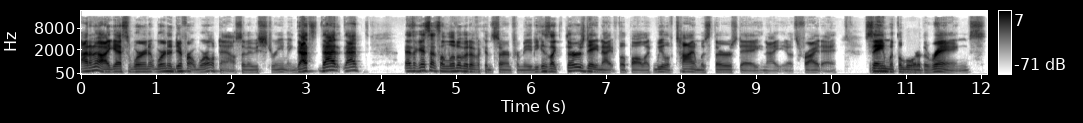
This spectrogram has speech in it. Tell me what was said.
I don't know. I guess we're in we're in a different world now, so maybe streaming. That's that that I guess that's a little bit of a concern for me because like Thursday night football, like Wheel of Time was Thursday night, you know, it's Friday. Same mm-hmm. with the Lord of the Rings,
